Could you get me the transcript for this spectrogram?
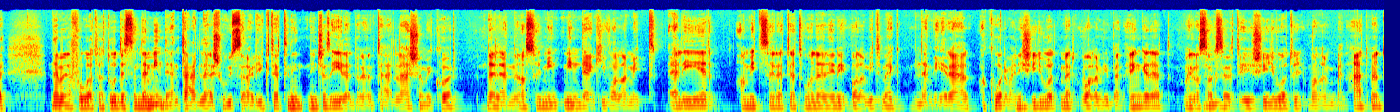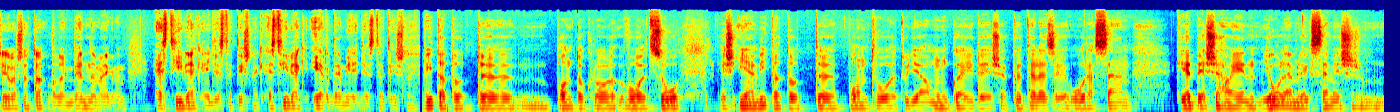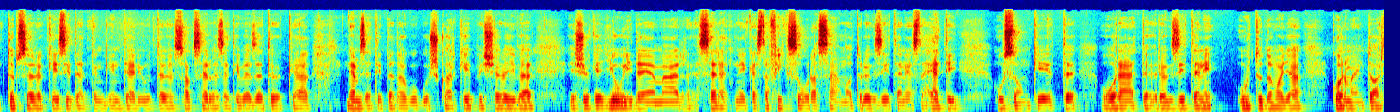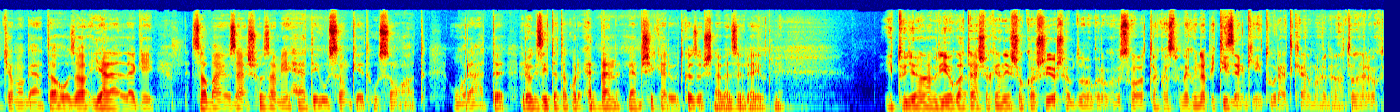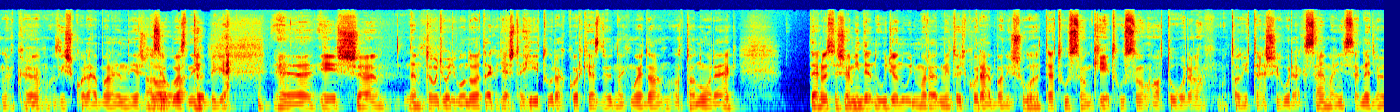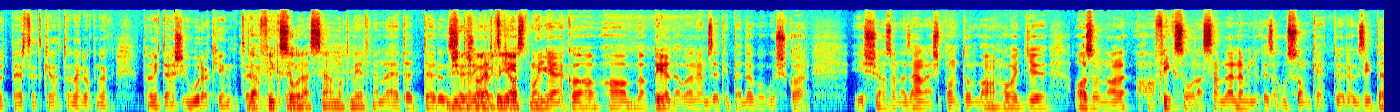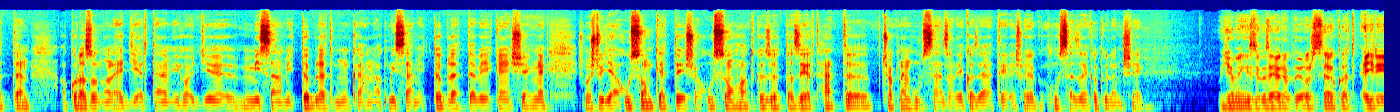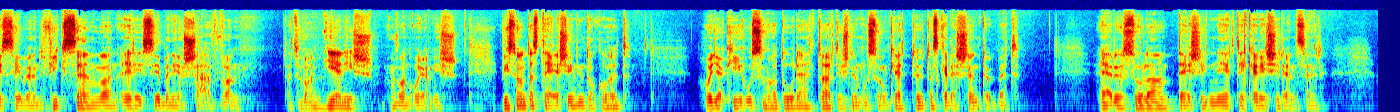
nem elfogadható, de szerintem minden tárgyalás úgy zajlik, tehát nincs az életben olyan tárgyalás, amikor ne lenne az, hogy mindenki valamit elér, amit szeretett volna elérni, valamit meg nem ér el. A kormány is így volt, mert valamiben engedett, meg a mhm. szakszereti is így volt, hogy valamiben átment a javaslata, valamiben nem, meg nem. Ezt hívják egyeztetésnek, ezt hívják érdemi egyeztetésnek. Vitatott pontokról volt szó, és ilyen vitatott pont volt ugye a munkaidő és a kötelező óraszám kérdése, ha én jól emlékszem, és többször készítettünk interjút szakszervezeti vezetőkkel, nemzeti pedagógus kar képviselőivel, és ők egy jó ideje már szeretnék ezt a fix óraszámot rögzíteni, ezt a heti 22 órát rögzíteni. Úgy tudom, hogy a kormány tartja magát ahhoz a jelenlegi szabályozáshoz, ami heti 22-26 órát rögzített, akkor ebben nem sikerült közös nevezőre jutni. Itt ugye a riogatások ennél sokkal súlyosabb dolgokról szóltak. Azt mondták, hogy napi 12 órát kell majd a tanároknak hmm. az iskolában lenni és az dolgozni. Több, igen. és nem tudom, hogy hogy gondolták, hogy este 7 órakor kezdődnek majd a, a tanórák. Természetesen minden ugyanúgy marad, mint hogy korábban is volt, tehát 22-26 óra a tanítási órák száma, hiszen 45 percet kell a tanároknak tanítási óraként. De a fix óra számot miért nem lehetett rögzíteni? Mert ugye azt mondják a, a, a, például a Nemzeti Pedagógus Kar is azon az állásponton van, hogy azonnal, ha fix óraszám lenne, mondjuk ez a 22 rögzítetten, akkor azonnal egyértelmű, hogy mi számít többletmunkának, mi számít többlettevékenységnek, és most ugye a 22 és a 26 között azért hát csak nem 20% az eltérés, vagy a 20% a különbség. Ugye megnézzük az európai országokat, egy részében fix szám van, egy részében ilyen sáv van. Tehát van mm. ilyen is, van olyan is. Viszont az teljesen indokolt, hogy aki 26 órát tart, és nem 22-t, az keressen többet. Erről szól a teljesítményértékelési rendszer.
